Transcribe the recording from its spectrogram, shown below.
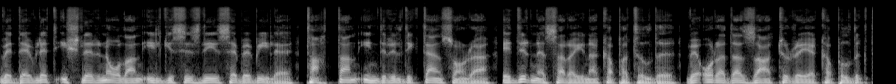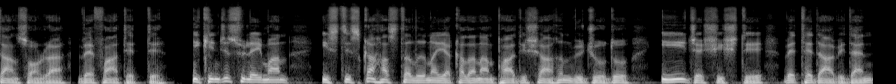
ve devlet işlerine olan ilgisizliği sebebiyle tahttan indirildikten sonra Edirne Sarayı'na kapatıldı ve orada zatürreye kapıldıktan sonra vefat etti. İkinci Süleyman, istiska hastalığına yakalanan padişahın vücudu iyice şişti ve tedaviden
